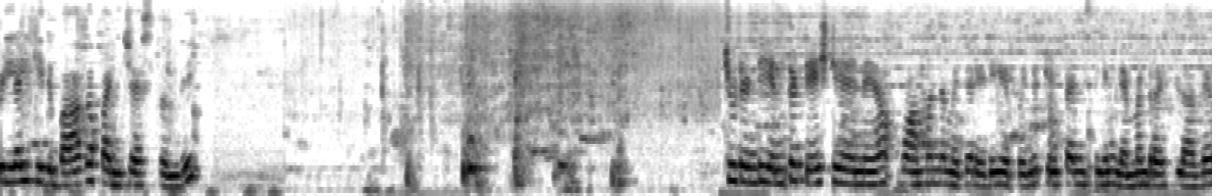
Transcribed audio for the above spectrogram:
పిల్లలకి ఇది బాగా పనిచేస్తుంది. చూడండి ఎంత టేస్టీ అయిన వామన్నం అయితే రెడీ అయిపోయింది. చూడటానికి సేమ్ లెమన్ రైస్ లాగే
